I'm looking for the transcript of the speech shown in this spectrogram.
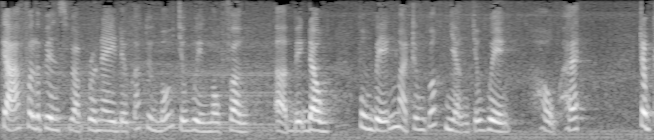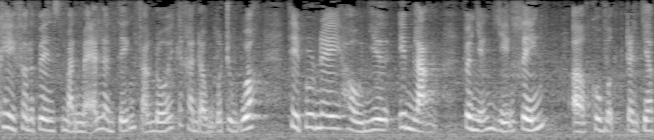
Cả Philippines và Brunei đều có tuyên bố chủ quyền một phần ở biển đông vùng biển mà trung quốc nhận chủ quyền hầu hết. Trong khi Philippines mạnh mẽ lên tiếng phản đối các hành động của Trung Quốc, thì Brunei hầu như im lặng về những diễn tiến ở khu vực tranh chấp.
